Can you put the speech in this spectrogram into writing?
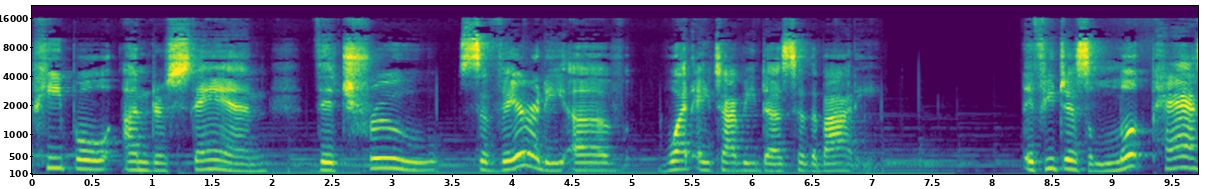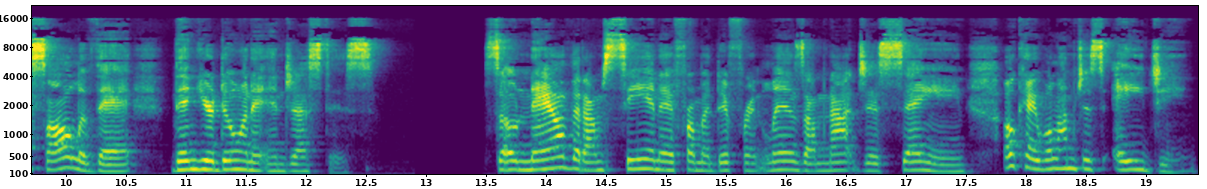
people understand the true severity of what HIV does to the body. If you just look past all of that, then you're doing an injustice. So now that I'm seeing it from a different lens, I'm not just saying, okay, well, I'm just aging.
